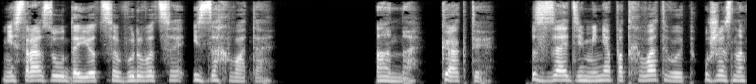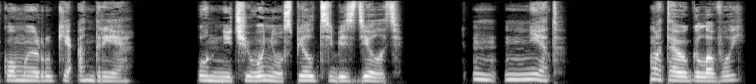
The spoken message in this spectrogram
Не сразу удается вырваться из захвата. «Анна, как ты?» Сзади меня подхватывают уже знакомые руки Андрея. «Он ничего не успел тебе сделать?» Н «Нет». Мотаю головой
